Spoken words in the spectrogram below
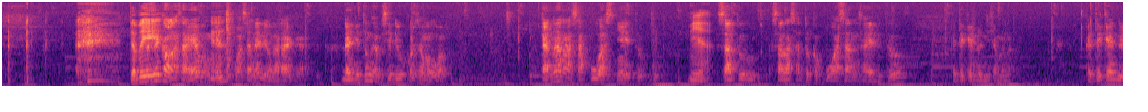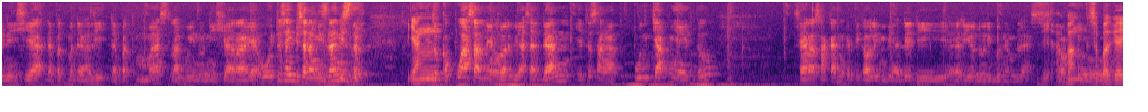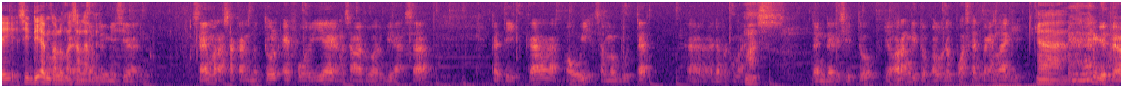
Tapi, Tapi kalau saya mungkin Ya. kepuasannya di olahraga gitu. dan itu nggak bisa diukur sama uang karena rasa puasnya itu gitu. iya. satu salah satu kepuasan saya itu ketika Indonesia menang ketika Indonesia dapat medali dapat emas lagu Indonesia Raya oh itu saya bisa nangis nangis tuh Yang itu kepuasan yang luar biasa dan itu sangat puncaknya itu saya rasakan ketika Olimpiade di Rio 2016 ya, Bang sebagai CDM kalau nggak Eh, salah. Mission. Saya merasakan betul euforia yang sangat luar biasa ketika Owi sama Butet eh, dapat emas. Mas. Dan dari situ ya orang gitu kalau udah puas kan pengen lagi Ya. gitu.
